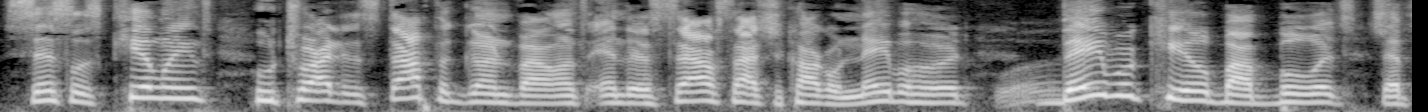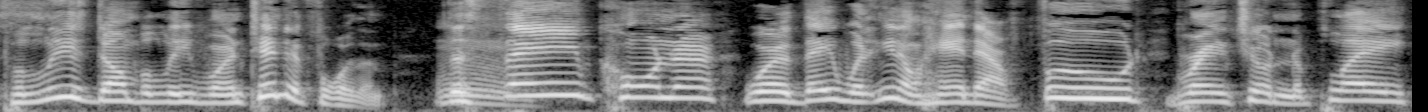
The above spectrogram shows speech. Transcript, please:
Senseless Killings, who tried to stop the gun violence in their Southside Chicago neighborhood, they were killed by bullets that police don't believe were intended for them. The mm. same corner where they would, you know, hand out food, bring children to play,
